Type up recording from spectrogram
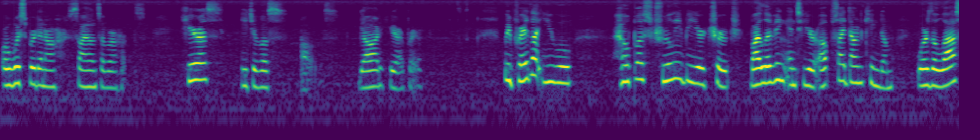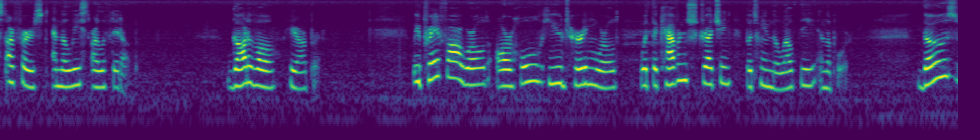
or whispered in our silence of our hearts. Hear us, each of us, all of us. God, hear our prayer. We pray that you will help us truly be your church by living into your upside down kingdom where the last are first and the least are lifted up. God of all, hear our prayer. We pray for our world, our whole huge hurting world, with the cavern stretching between the wealthy and the poor those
